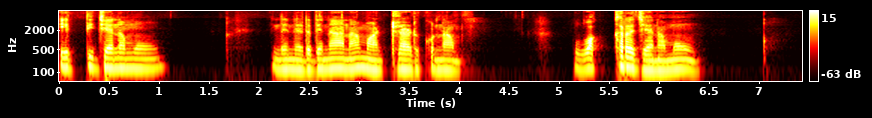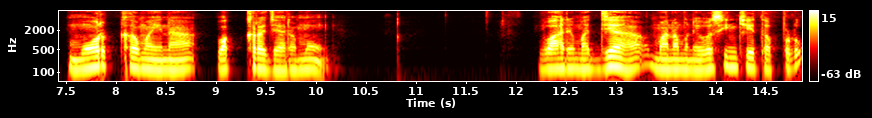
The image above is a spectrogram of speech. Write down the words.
ఎట్టి జనము నిన్నటి దినాన మాట్లాడుకున్నాం. వక్ర జనము మూర్ఖమైన వక్ర జనము. వారి మధ్య మనము నివసించేటప్పుడు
